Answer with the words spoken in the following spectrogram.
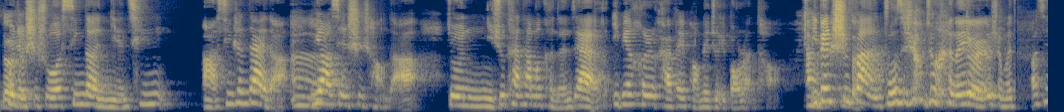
或者是说新的年轻。啊，新生代的，一二线市场的啊，就你去看他们，可能在一边喝着咖啡，旁边就一包软糖，一边吃饭，桌子上就可能有一个什么。而且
